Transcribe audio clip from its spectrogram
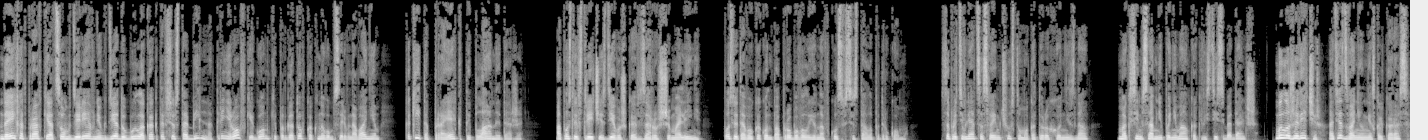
До их отправки отцом в деревню к деду было как-то все стабильно. Тренировки, гонки, подготовка к новым соревнованиям, какие-то проекты, планы даже. А после встречи с девушкой в заросшей малине, после того, как он попробовал ее на вкус, все стало по-другому. Сопротивляться своим чувствам, о которых он не знал, Максим сам не понимал, как вести себя дальше. Был уже вечер, отец звонил несколько раз,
